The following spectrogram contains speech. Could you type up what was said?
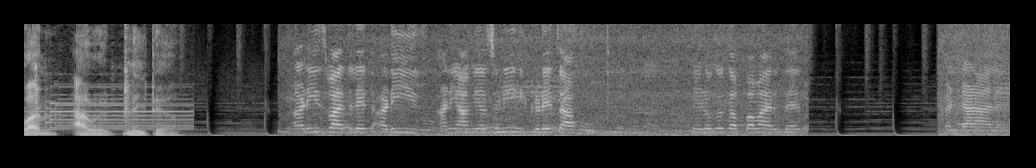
One hour later. अडीच वाजलेत अडीच. आणि आम्ही अजूनही इकडेच आहोत. हे लोक गप्पा मारत आहेत कंटाळा आलाय.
